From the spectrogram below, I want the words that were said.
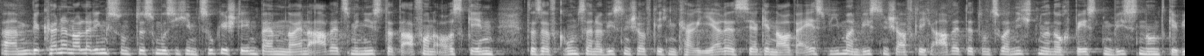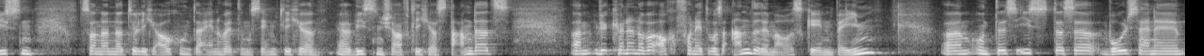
Ähm, wir können allerdings, und das muss ich ihm zugestehen, beim neuen Arbeitsminister davon ausgehen, dass er aufgrund seiner wissenschaftlichen Karriere sehr genau weiß, wie man wissenschaftlich arbeitet, und zwar nicht nur nach bestem Wissen und Gewissen, sondern natürlich auch unter Einhaltung sämtlicher äh, wissenschaftlicher Standards. Ähm, wir können aber auch von etwas anderem ausgehen bei ihm. Ähm, und das ist, dass er wohl seine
